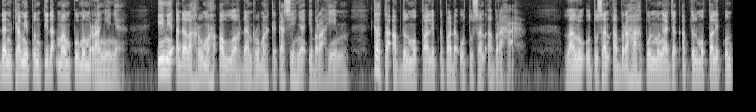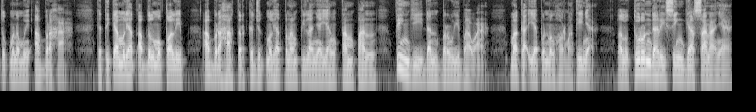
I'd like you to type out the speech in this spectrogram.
dan kami pun tidak mampu memeranginya. Ini adalah rumah Allah dan rumah kekasihnya Ibrahim, kata Abdul Muttalib kepada utusan Abraha. Lalu utusan Abraha pun mengajak Abdul Muttalib untuk menemui Abraha. Ketika melihat Abdul Muttalib, Abraha terkejut melihat penampilannya yang tampan, tinggi, dan berwibawa. Maka ia pun menghormatinya, lalu turun dari singgasananya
